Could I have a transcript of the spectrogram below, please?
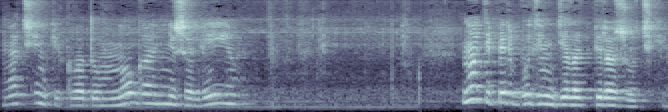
Начинки кладу много, не жалею. Ну а теперь будем делать пирожочки.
